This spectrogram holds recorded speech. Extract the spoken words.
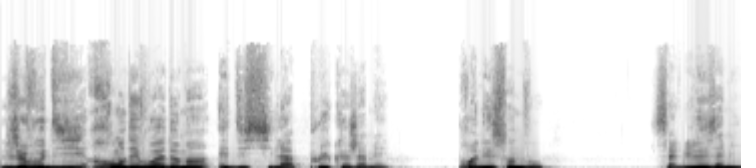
Je vous dis rendez-vous à demain et d'ici là, plus que jamais, prenez soin de vous. Salut les amis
